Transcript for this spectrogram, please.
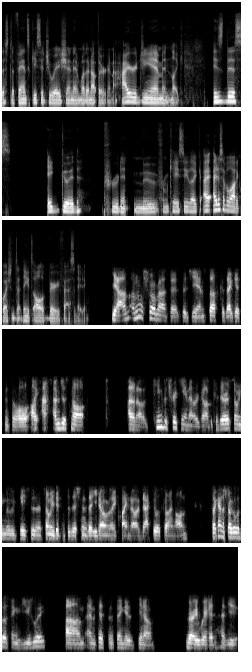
the Stefanski situation and whether or not they're going to hire a GM and like is this a good prudent move from Casey? Like I, I just have a lot of questions. I think it's all very fascinating. Yeah, I'm, I'm not sure about the, the GM stuff because that gets into the whole. I, I, I'm just not. I don't know. Teams are tricky in that regard because there are so many moving pieces and so many different positions that you don't really quite know exactly what's going on. So I kind of struggle with those things usually. Um, and the Pistons thing is, you know, very weird, as you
